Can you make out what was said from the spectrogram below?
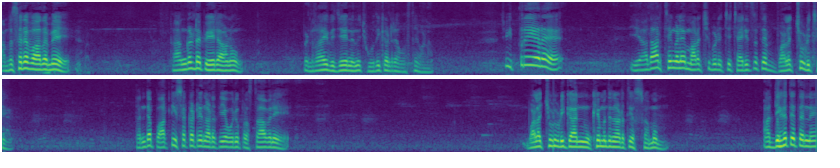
അവസരവാദമേ താങ്കളുടെ പേരാണോ പിണറായി വിജയൻ എന്ന് ചോദിക്കേണ്ട ഒരു അവസ്ഥയാണ് പക്ഷേ ഇത്രയേറെ യാഥാർത്ഥ്യങ്ങളെ മറച്ചു പിടിച്ച് ചരിത്രത്തെ വളച്ചൊടിച്ച് തന്റെ പാർട്ടി സെക്രട്ടറി നടത്തിയ ഒരു പ്രസ്താവനയെ വളച്ചൊടിക്കാൻ മുഖ്യമന്ത്രി നടത്തിയ ശ്രമം അദ്ദേഹത്തെ തന്നെ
